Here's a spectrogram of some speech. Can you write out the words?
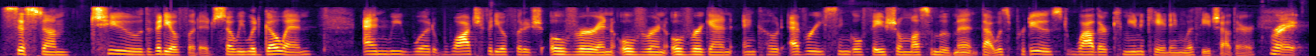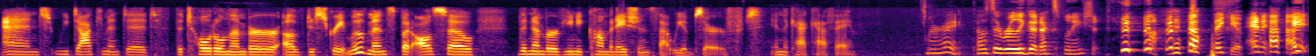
system to the video footage. So we would go in and we would watch video footage over and over and over again and code every single facial muscle movement that was produced while they're communicating with each other. Right. And we documented the total number of discrete movements, but also the number of unique combinations that we observed in the Cat Cafe. All right, that was a really good explanation. Thank you. and it, it,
